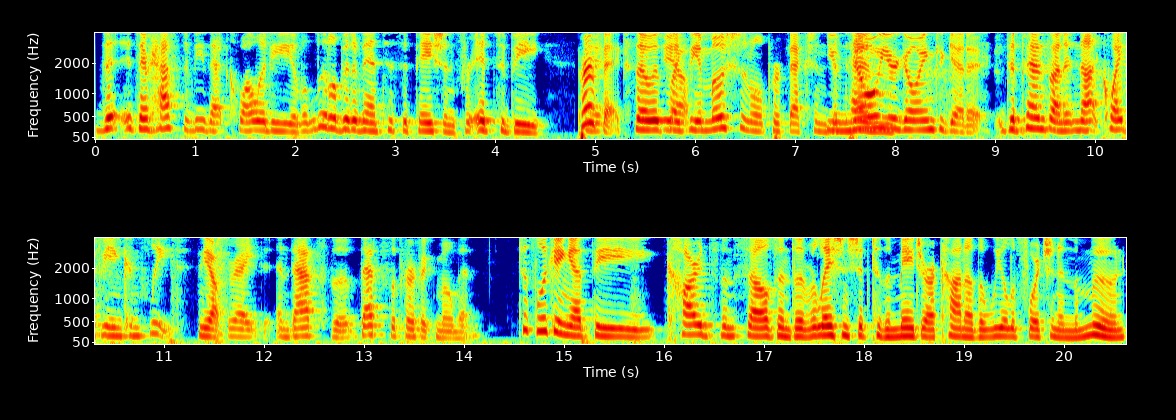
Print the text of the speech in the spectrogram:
There has to be that quality of a little bit of anticipation for it to be perfect. So it's Yeah. like the emotional perfection You depends, know you're going to get it. depends on it not quite being complete. Yep. Right. And that's the that's the perfect moment. Just looking at the cards themselves and the relationship to the major arcana, the Wheel of Fortune and the Moon,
